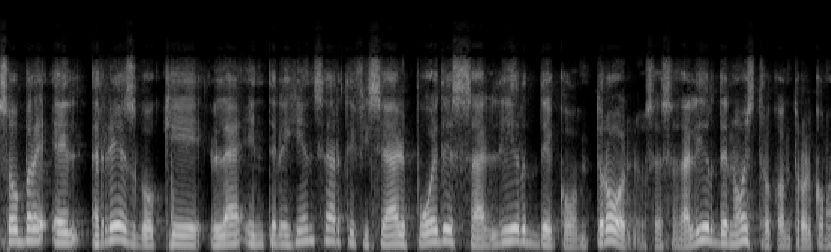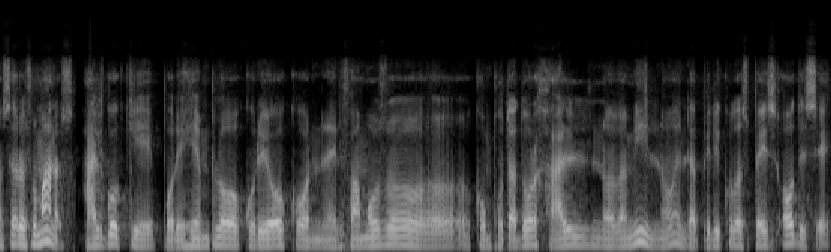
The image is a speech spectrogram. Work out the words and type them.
sobre el riesgo que la inteligencia artificial puede salir de control, o sea, salir de nuestro control como seres humanos. Algo que, por ejemplo, ocurrió con el famoso computador HAL 9000, ¿no? En la película Space Odyssey.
